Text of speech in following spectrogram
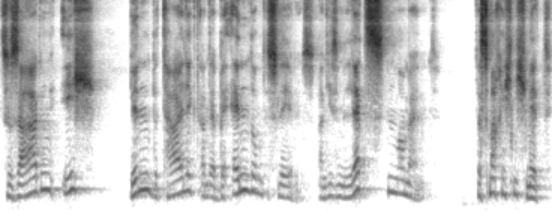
zu sagen, ich bin beteiligt an der Beendung des Lebens, an diesem letzten Moment. Das mache ich nicht mit.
